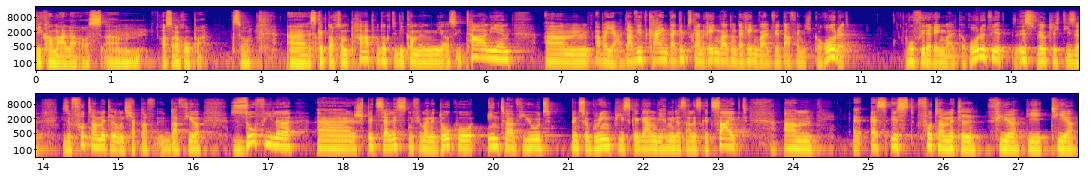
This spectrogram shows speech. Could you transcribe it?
die kommen alle aus, ähm, aus Europa. So, äh, es gibt auch so ein paar Produkte, die kommen irgendwie aus Italien, ähm, aber ja, da wird kein, da gibt's keinen Regenwald und der Regenwald wird dafür nicht gerodet wofür der Regenwald gerodet wird, ist wirklich diese, diese Futtermittel und ich habe dafür so viele äh, Spezialisten für meine Doku interviewt, bin zu Greenpeace gegangen, die haben mir das alles gezeigt. Ähm, äh, es ist Futtermittel für die Tier-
